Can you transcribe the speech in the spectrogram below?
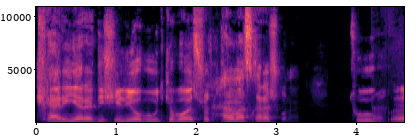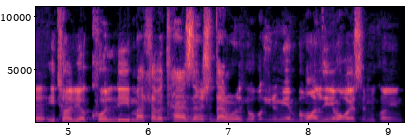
کریر دیشیلیو بود که باعث شد همه مسخرش کنن. تو آره. ایتالیا کلی مطلب تنز نوشته در مورد که بابا اینو میایم با مالدینی مقایسه می‌کنین.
